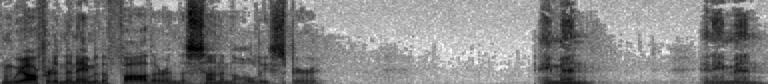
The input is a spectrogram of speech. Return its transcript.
And we offer it in the name of the Father and the Son and the Holy Spirit. Amen and amen.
